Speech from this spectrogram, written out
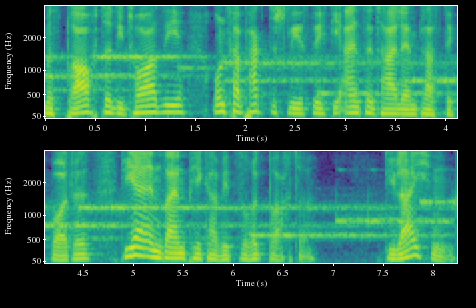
missbrauchte die Torsi und verpackte schließlich die Einzelteile in Plastikbeutel, die er in seinen Pkw zurückbrachte. Die Leichen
